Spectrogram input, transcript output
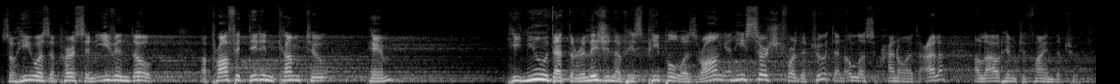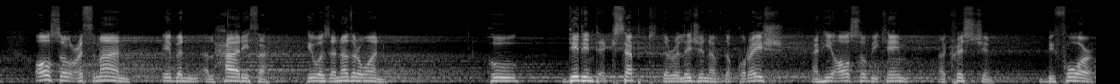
So he was a person, even though a prophet didn't come to him, he knew that the religion of his people was wrong and he searched for the truth, and Allah subhanahu wa ta'ala allowed him to find the truth. Also, Uthman ibn al Haritha, he was another one who didn't accept the religion of the Quraysh, and he also became a Christian before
